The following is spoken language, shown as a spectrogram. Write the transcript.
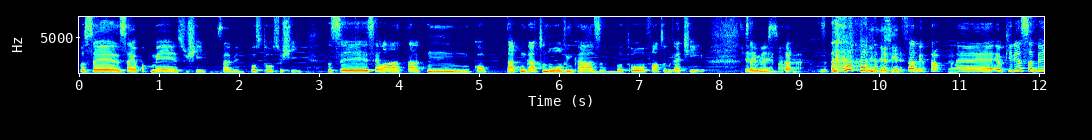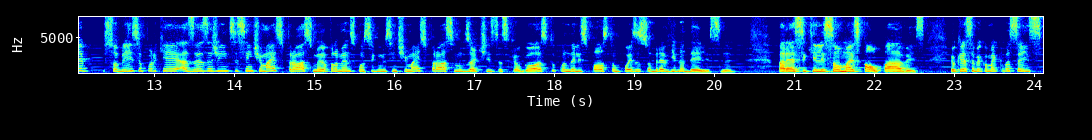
você saiu pra comer sushi, sabe? Postou sushi. Você, sei lá, tá com tá com um gato novo em casa, botou foto do gatinho. Seria Sabe, meu sonho. pra- Sabe, pra- é, eu queria saber sobre isso porque às vezes a gente se sente mais próximo, eu pelo menos consigo me sentir mais próximo dos artistas que eu gosto quando eles postam coisas sobre a vida deles, né? Parece que eles são mais palpáveis. Eu queria saber como é que vocês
